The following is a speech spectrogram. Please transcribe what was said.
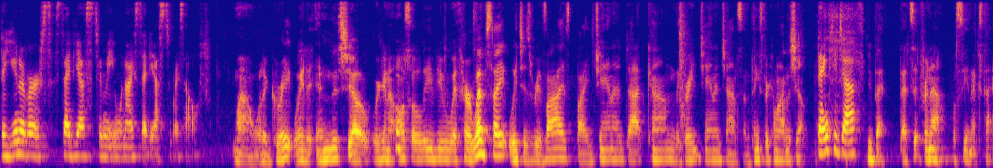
the universe said yes to me when I said yes to myself. Wow, what a great way to end this show. We're going to also leave you with her website, which is revivedbyjanna.com, the great Janna Johnson. Thanks for coming on the show. Thank you, Jeff. You bet. That's it for now. We'll see you next time.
